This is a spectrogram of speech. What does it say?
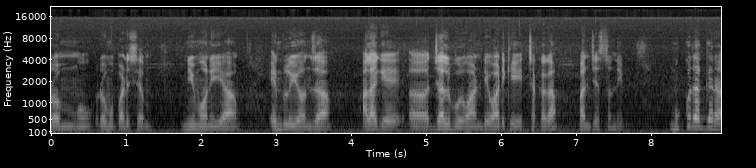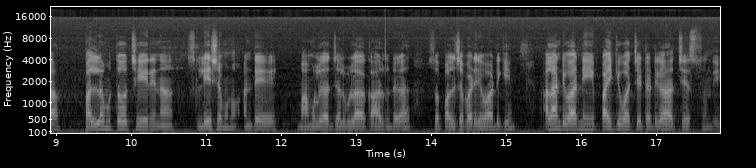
రొమ్ము రొమ్ము పడిశం న్యూమోనియా ఎంబ్లియోన్జా అలాగే జలుబు వంటి వాటికి చక్కగా పనిచేస్తుంది. ముక్కు దగ్గర పళ్ళముతో చేరిన శ్లేషమును అంటే మామూలుగా జలుబులా కారుతుంటాయి కదా సో పలచబడిన వాటికి అలాంటి వాటిని పైకి వచ్చేటట్టుగా చేస్తుంది.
